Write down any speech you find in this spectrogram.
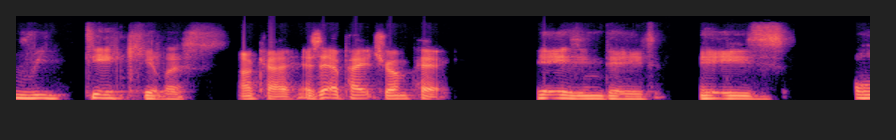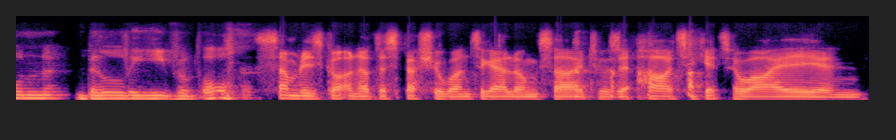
ridiculous. Okay, is it a Patreon pick? It is indeed. It is unbelievable. Somebody's got another special one to go alongside. Was it Hard Ticket to Hawaii and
